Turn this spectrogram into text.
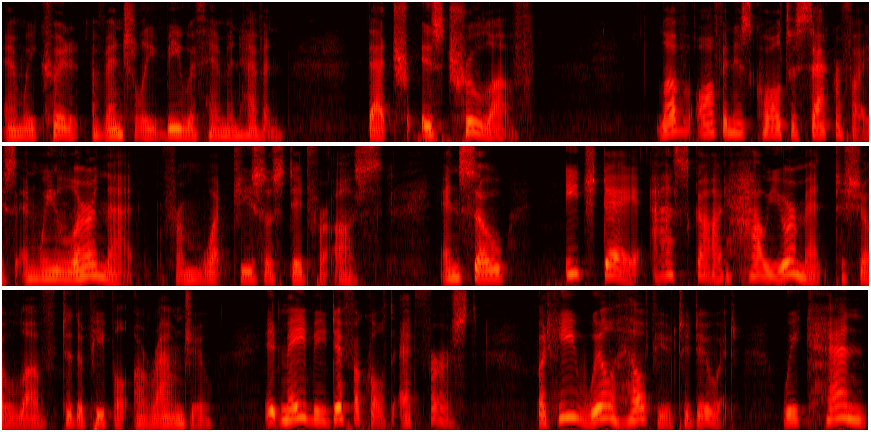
and we could eventually be with Him in heaven. That tr- is true love. Love often is called to sacrifice, and we learn that from what Jesus did for us. And so each day, ask God how you're meant to show love to the people around you. It may be difficult at first, but He will help you to do it. We can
